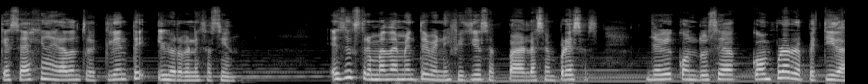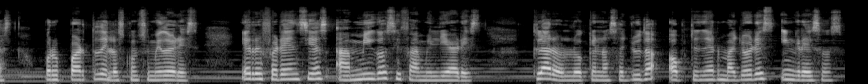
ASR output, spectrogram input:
que se ha generado entre el cliente y la organización. Es extremadamente beneficiosa para las empresas, ya que conduce a compras repetidas por parte de los consumidores y referencias a amigos y familiares, claro, lo que nos ayuda a obtener mayores ingresos.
